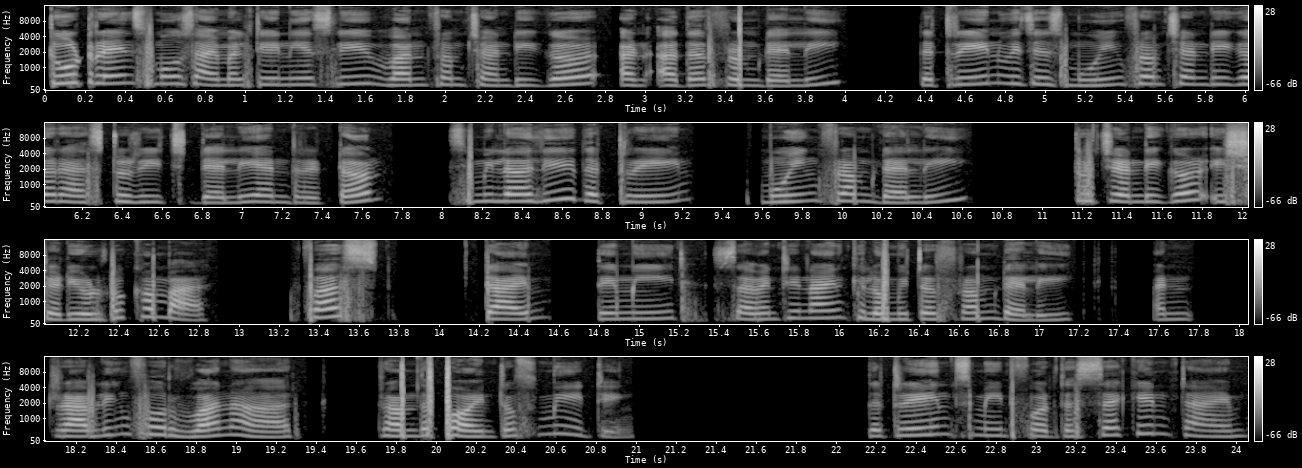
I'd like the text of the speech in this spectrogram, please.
Two trains move simultaneously, one from Chandigarh and other from Delhi. The train which is moving from Chandigarh has to reach Delhi and return. Similarly, the train moving from Delhi to Chandigarh is scheduled to come back. First time they meet 79 km from Delhi and traveling for 1 hour from the point of meeting. The trains meet for the second time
